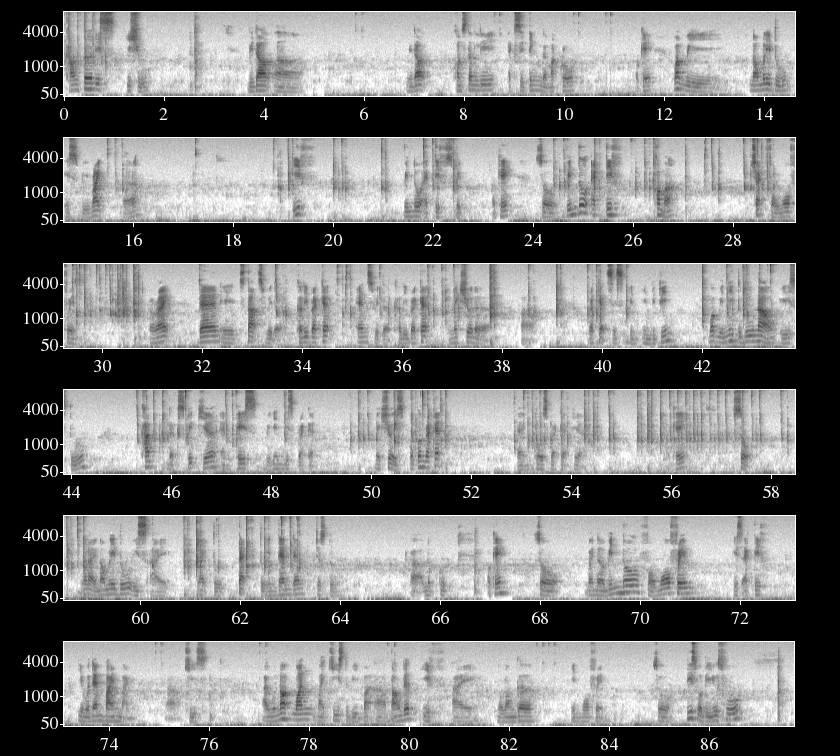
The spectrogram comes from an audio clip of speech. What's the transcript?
counter this issue without uh, without constantly exiting the macro okay? What we normally do is we write a if window active script okay? So window active comma check for warframe alright? Then it starts with a curly bracket ends with a curly bracket. Make sure the uh, brackets is in, in between. What we need to do now is to cut the script here and paste within this bracket. Make sure it's open bracket and close bracket here. Okay. So what I normally do is I like to tap to indent them just to uh, look good. Okay. So when the window for warframe is active you will then bind my uh, keys. I would not want my keys to be uh, bounded if I no longer in Warframe. So this will be useful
